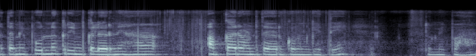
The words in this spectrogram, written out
आता मी पूर्ण क्रीम कलरने हा अक्का राऊंड तयार करून घेते. तुम्ही पहा.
